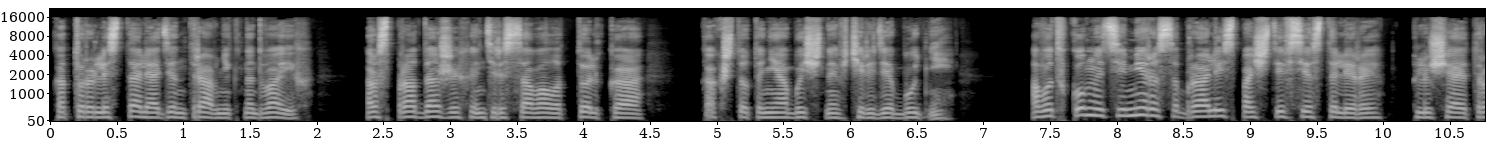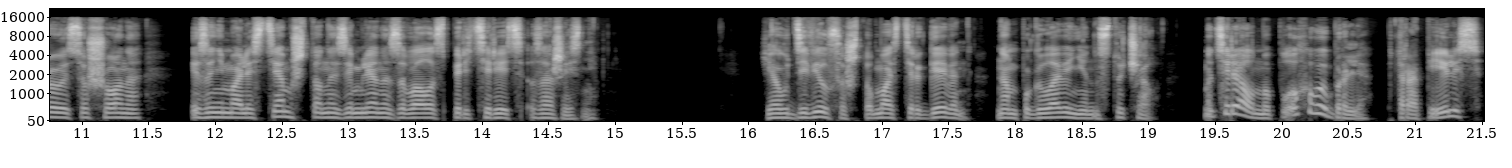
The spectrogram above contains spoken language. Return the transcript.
которые листали один травник на двоих. Распродажа их интересовала только как что-то необычное в череде будней. А вот в комнате мира собрались почти все столяры, включая троицу Шона, и занимались тем, что на земле называлось «перетереть за жизнь». Я удивился, что мастер Гевин нам по голове не настучал. Материал мы плохо выбрали, поторопились.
